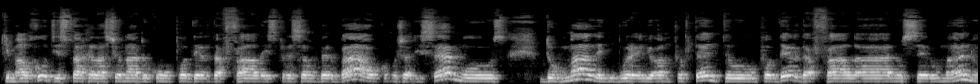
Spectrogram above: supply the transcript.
que Malchut está relacionado com o poder da fala, expressão verbal, como já dissemos, Dugmal Edibur Elion, portanto, o poder da fala no ser humano,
